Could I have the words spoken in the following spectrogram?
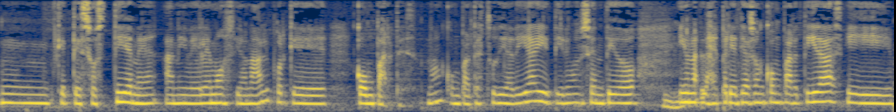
mmm, que te sostiene a nivel emocional porque compartes, ¿no? Compartes tu día a día y tiene un sentido uh -huh. y una, las experiencias son compartidas y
